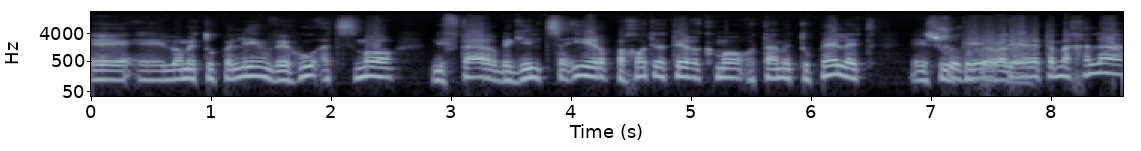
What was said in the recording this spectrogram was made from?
אה, לא מטופלים והוא עצמו נפטר בגיל צעיר פחות או יותר כמו אותה מטופלת שהוא תיאר את המחלה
